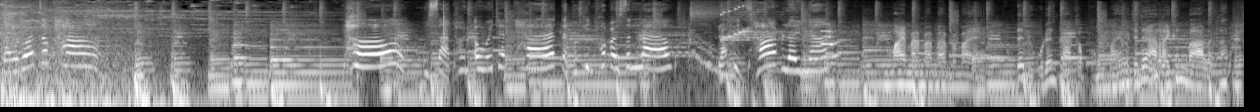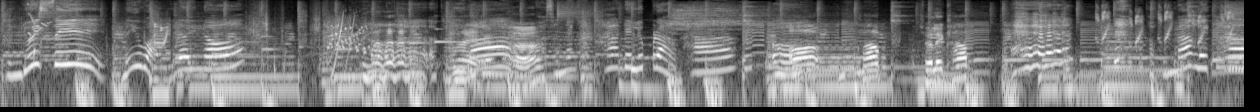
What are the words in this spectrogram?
แต่ว่าเจ้าค่ะเธออุตส่าห์ทนเอาไว้แท้ๆแต่ก็กินเข้าไปซะแล้ว รับผิดชอบเลยนะ ไม่ไม่ไม่ไม่ไม่ไม่เล่นหูเล่นตากับผมไปมันจะได้อะไรขึ้นมาล่ะครับ จริงด้วยสิ ไม่หวังเลยเนาะ เออคือว่าเออขอฉันนั่งข้างๆได้หรือเปล่าคะเออ๋ออครับ เชิญเลยครับเอ๊ะขอบคุณมากเลยค่ะ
